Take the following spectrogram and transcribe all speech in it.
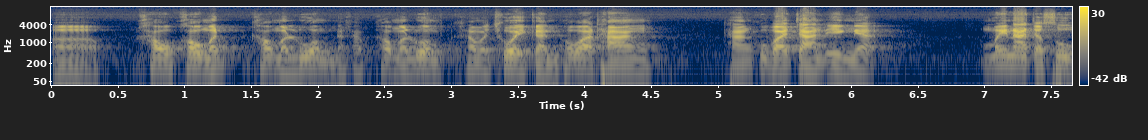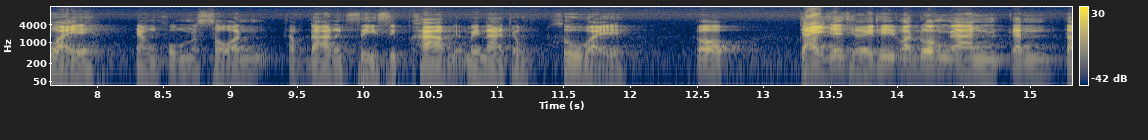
เเข้าเข้ามาเข้ามาร่วมนะครับเข้ามาร่วมเข้ามาช่วยกัน เพราะว่าทางทางครูบาอาจารย์เองเนี่ยไม่น่าจะสู้ไหว อย่างผมสอนสัปดาห์หนึ่งสี่สิบคาบเนี่ยไม่น่าจะสู้ไหว ก็ใจเฉยๆที่มาร่วมงานกันต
